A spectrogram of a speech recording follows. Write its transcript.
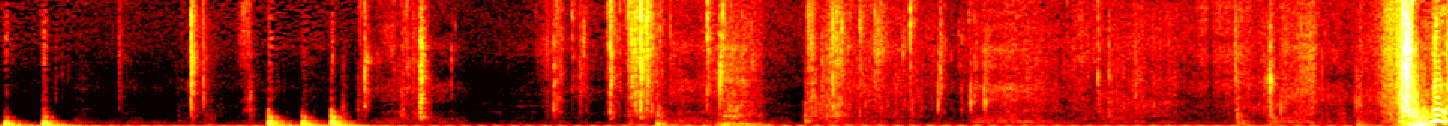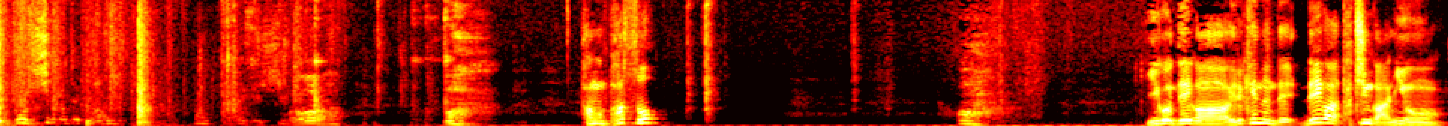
아, 깜짝이야, 씨발. 어. 와. 방금 봤어? 어. 이거 내가 이렇게 했는데 내가 다친 거 아니요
